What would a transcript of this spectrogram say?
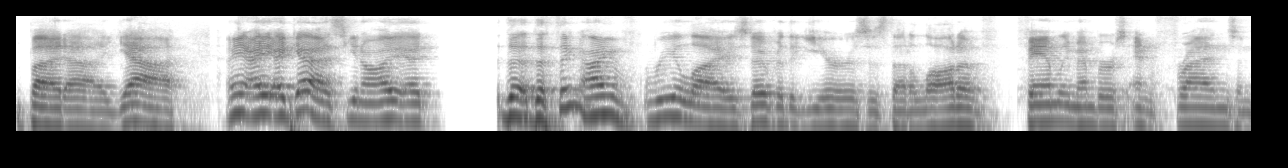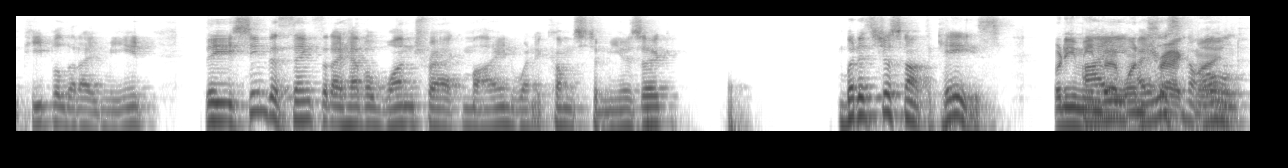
but uh, yeah, I mean, I, I guess you know, I, I the the thing I've realized over the years is that a lot of family members and friends and people that I meet, they seem to think that I have a one track mind when it comes to music, but it's just not the case. What do you mean by one track mind? all-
